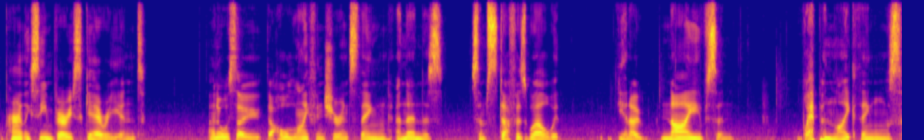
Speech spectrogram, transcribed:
apparently seem very scary, and and also the whole life insurance thing. And then there's some stuff as well with, you know, knives and weapon-like things.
